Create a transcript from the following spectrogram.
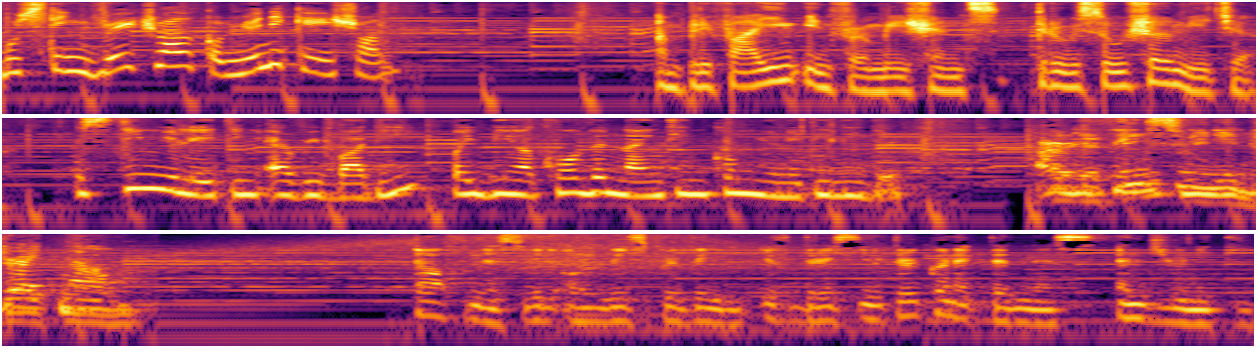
Boosting virtual communication. Amplifying informations through social media. Stimulating everybody by being a COVID-19 community leader are the things we need right now. Toughness will always prevail if there is interconnectedness and unity.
